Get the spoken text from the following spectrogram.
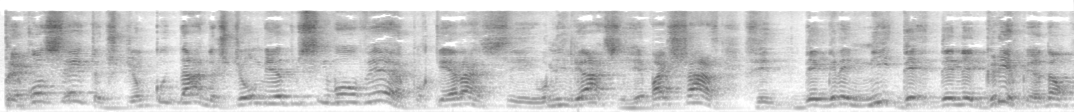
preconceito, eles tinham cuidado, eles tinham medo de se envolver, porque era se humilhar, se rebaixar, se degrenir, de, denegrir, perdão,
